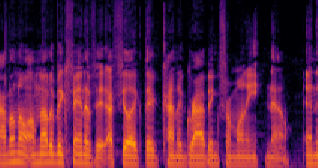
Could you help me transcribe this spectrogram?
I don't know. I'm not a big fan of it. I feel like they're kind of grabbing for money now, and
